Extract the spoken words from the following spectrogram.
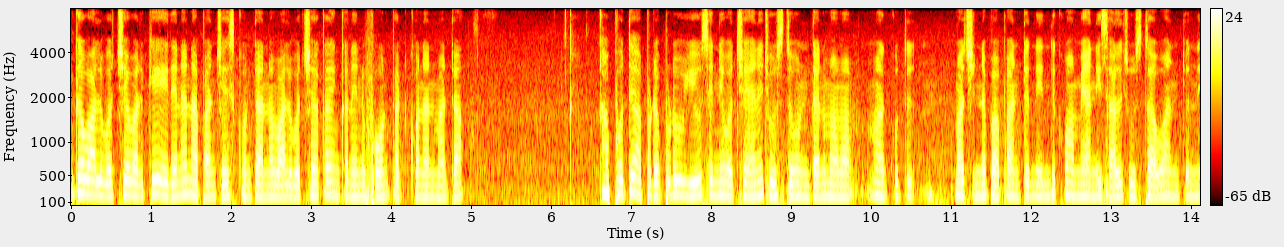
ఇంకా వాళ్ళు వచ్చే వరకే ఏదైనా నా పని చేసుకుంటాను. వాళ్ళు వచ్చాక ఇంకా నేను ఫోన్ పట్టుకోను అనమాట కాకపోతే అప్పుడప్పుడు వ్యూస్ ఎన్ని వచ్చాయని చూస్తూ ఉంటాను. మా మా కూతురు మా చిన్న పాప అంటుంది ఎందుకు మమ్మీ అన్నిసార్లు చూస్తావు? అంటుంది.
